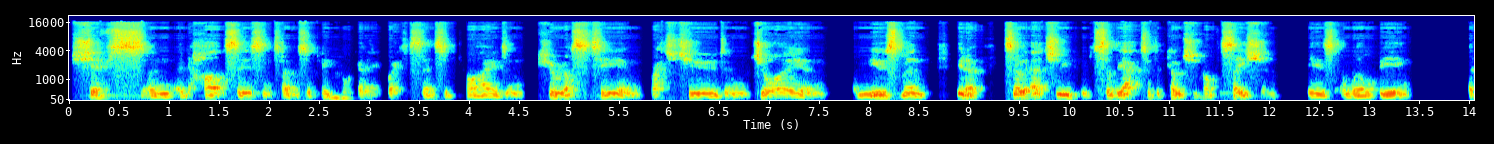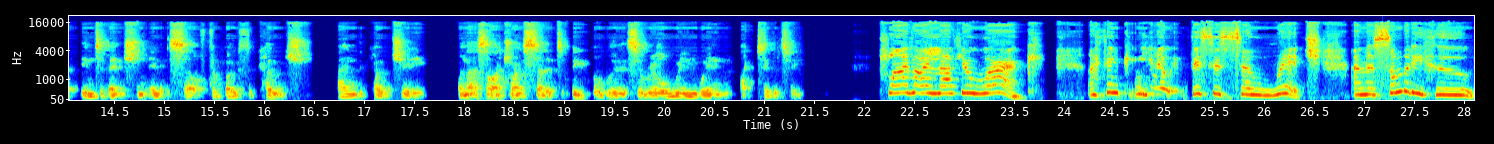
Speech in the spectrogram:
shifts and enhances in terms of people mm-hmm. getting a greater sense of pride and curiosity and gratitude and joy and amusement. You know, so actually, so the act of the coaching conversation is a well-being uh, intervention in itself for both the coach and the coachee. And that's how I try and sell it to people. It's a real win-win activity. Clive, I love your work. I think, you know, this is so rich. And as somebody who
